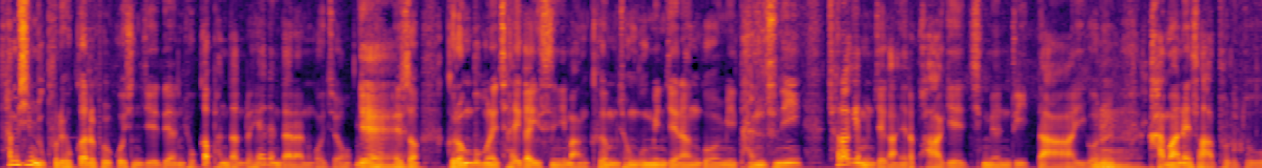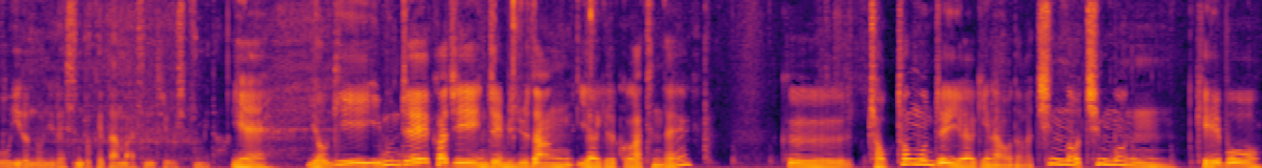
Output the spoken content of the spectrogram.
36% 효과를 볼 것인지에 대한 효과 판단도 해야 된다라는 거죠. 예. 그래서 그런 부분의 차이가 있으니만큼 전 국민 재난금이 단순히 철학의 문제가 아니라 과학의 측면도 있다. 이거를 음. 감안해서 앞으로도 이런 논의를 했으면 좋겠다는 말씀 드리고 싶습니다. 예. 여기 이 문제까지 이제 민주당 이야기일 것 같은데 그 적통 문제 이야기 나오다가 친노 친문 계보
